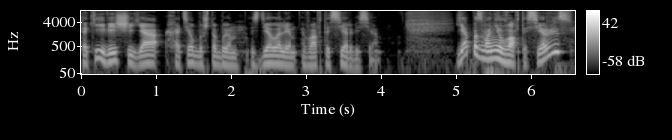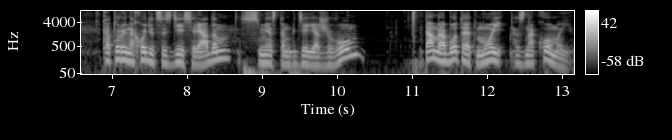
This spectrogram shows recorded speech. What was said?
такие вещи я хотел бы, чтобы сделали в автосервисе. Я позвонил в автосервис, который находится здесь рядом с местом, где я живу. Там работает мой знакомый,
